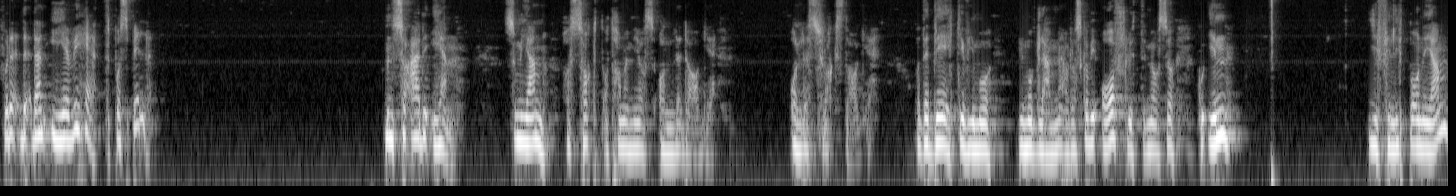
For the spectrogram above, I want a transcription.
For det, det, det er en evighet på spill. Men så er det én som igjen har sagt at han er med oss alle dager alle slags dager. Og Det er det ikke vi må, vi må glemme. Og Da skal vi avslutte med å gå inn i Filipperne igjen.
